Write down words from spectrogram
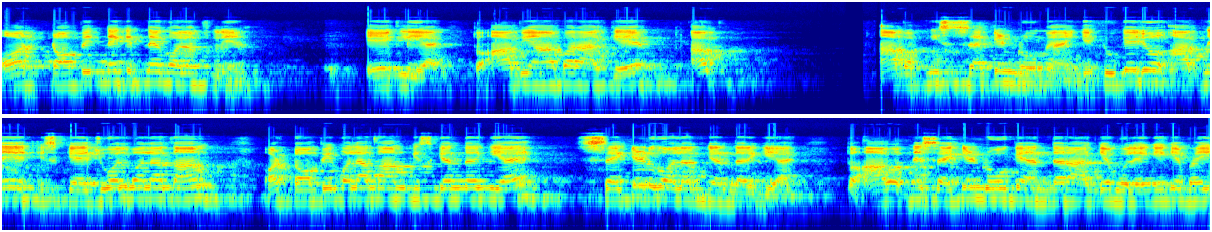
और टॉपिक ने कितने कॉलम्स लिए हैं? एक लिया है। तो आप यहाँ पर आके, अब आप अपनी सेकंड रो में आएँगे। क्योंकि जो आपने स्केजुअल वाला काम और टॉपिक वाला काम किसके अंदर किया है? सेकंड कॉलम के अंदर किया है। तो आप अपने सेकंड रो के अंदर आके बोलेंगे कि भाई,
